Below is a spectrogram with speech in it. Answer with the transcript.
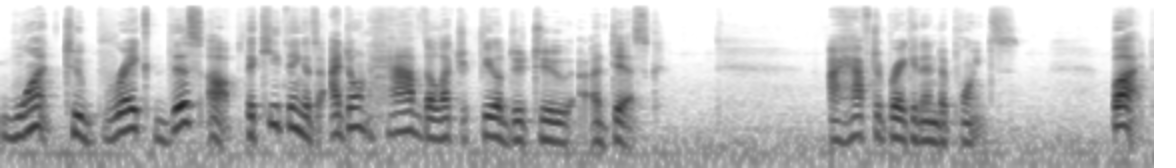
want to break this up, the key thing is I don't have the electric field due to a disk. I have to break it into points. But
